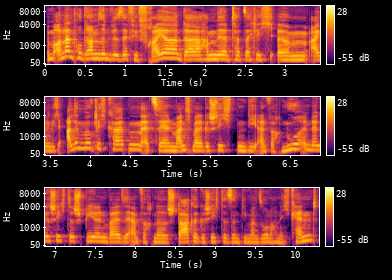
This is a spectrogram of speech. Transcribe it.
Im Online-Programm sind wir sehr viel freier. Da haben wir tatsächlich ähm, eigentlich alle Möglichkeiten, erzählen manchmal Geschichten, die einfach nur in der Geschichte spielen, weil sie einfach eine starke Geschichte sind, die man so noch nicht kennt.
